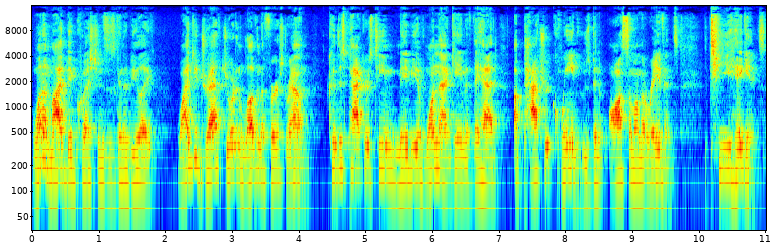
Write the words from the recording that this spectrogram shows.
one of my big questions is going to be like, why'd you draft Jordan Love in the first round? Could this Packers team maybe have won that game if they had a Patrick Queen who's been awesome on the Ravens, Tee Higgins,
